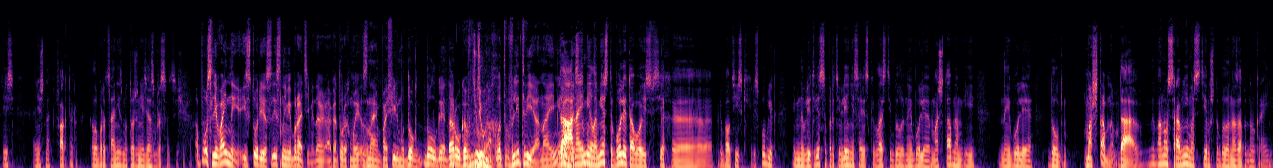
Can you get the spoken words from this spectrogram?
здесь, конечно, фактор коллаборационизма тоже нельзя сбрасывать со счетов. А После войны история с лесными братьями, да, о которых мы знаем по фильму «Док- «Долгая дорога в дюнах», дюнах. вот в Литве она имела Да, место она быть? имела место. Более того, из всех э, прибалтийских республик именно в Литве сопротивление советской власти было наиболее масштабным и наиболее долгим. масштабным. Да, оно сравнимо с тем, что было на Западной Украине.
